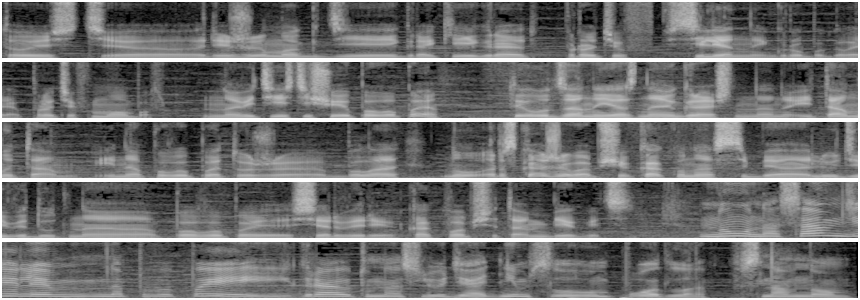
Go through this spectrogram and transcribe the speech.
То есть э, режима, где игроки играют против вселенной, грубо говоря, против мобов. Но ведь есть еще и PvP. Ты вот, Зана, я знаю, играешь на, и там, и там, и на PvP тоже была. Ну, расскажи вообще, как у нас себя люди ведут на PvP сервере, как вообще там бегать? Ну, на самом деле, на PvP играют у нас люди одним словом подло, в основном.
